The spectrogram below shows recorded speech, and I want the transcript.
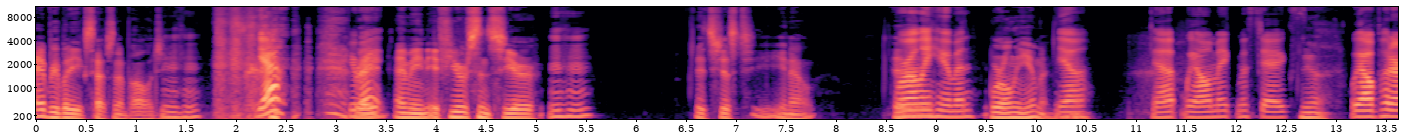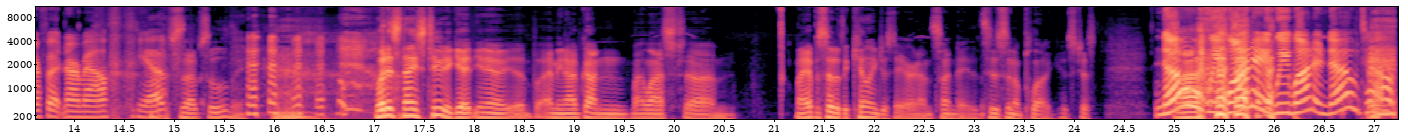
everybody accepts an apology. hmm Yeah, you're right. I mean, if you're sincere, hmm it's just you know, We're uh, only human. we're only human. Yeah. Yep. We all make mistakes. Yeah. We all put our foot in our mouth. Yep. Absolutely. but it's nice too to get you know uh, i mean i've gotten my last um my episode of the killing just aired on sunday this isn't a plug it's just no, Uh, we wanted. We wanted. No, tell.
